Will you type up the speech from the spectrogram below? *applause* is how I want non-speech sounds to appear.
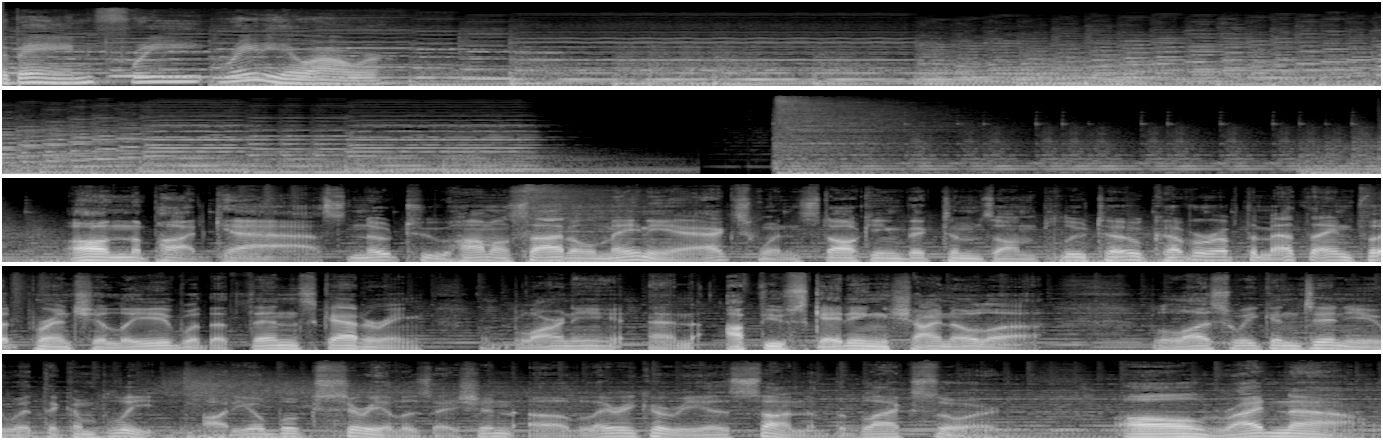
the Baen Free Radio Hour. On the podcast, note to homicidal maniacs when stalking victims on Pluto, cover up the methane footprints you leave with a thin scattering of Blarney and obfuscating Shinola. Plus, we continue with the complete audiobook serialization of Larry Correia's Son of the Black Sword. All right now.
